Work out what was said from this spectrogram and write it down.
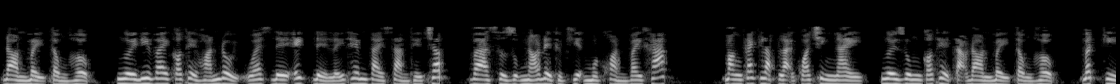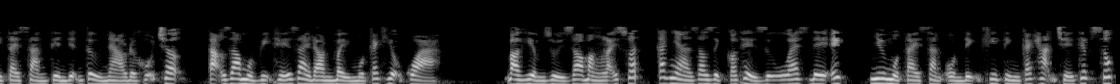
Đòn bẩy tổng hợp, người đi vay có thể hoán đổi USDX để lấy thêm tài sản thế chấp và sử dụng nó để thực hiện một khoản vay khác. Bằng cách lặp lại quá trình này, người dùng có thể tạo đòn bẩy tổng hợp, bất kỳ tài sản tiền điện tử nào được hỗ trợ, tạo ra một vị thế dài đòn bẩy một cách hiệu quả. Bảo hiểm rủi ro bằng lãi suất, các nhà giao dịch có thể giữ USDX như một tài sản ổn định khi tìm cách hạn chế tiếp xúc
